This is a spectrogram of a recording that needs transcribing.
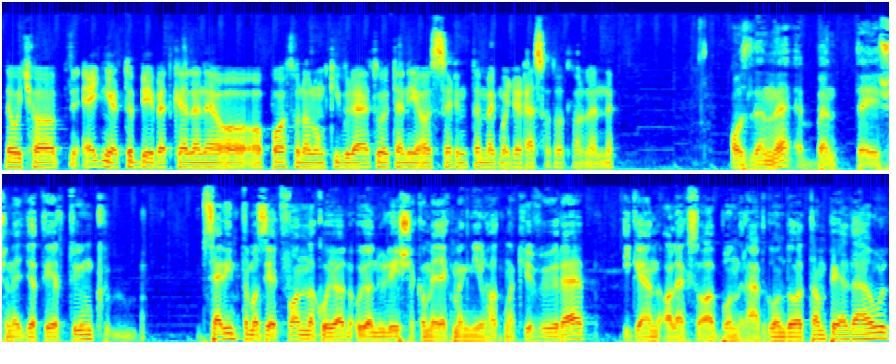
de hogyha egynél több évet kellene a, a partvonalon kívül eltölteni, az szerintem megmagyarázhatatlan lenne az lenne, ebben teljesen egyetértünk. Szerintem azért vannak olyan, olyan ülések, amelyek megnyílhatnak jövőre. Igen, Alex Albon rád gondoltam például,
